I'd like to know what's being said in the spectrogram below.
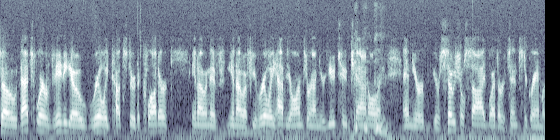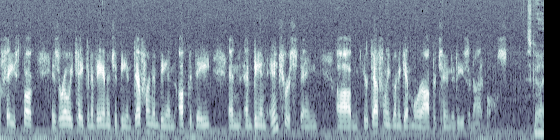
So that's where video really cuts through the clutter you know, and if you know if you really have your arms around your YouTube channel and and your your social side, whether it's Instagram or Facebook, is really taking advantage of being different and being up to date and and being interesting, um, you're definitely going to get more opportunities and eyeballs. It's good.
